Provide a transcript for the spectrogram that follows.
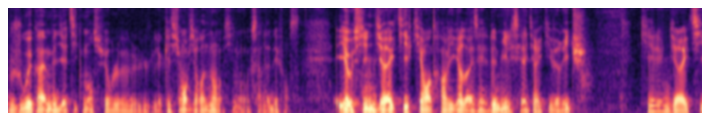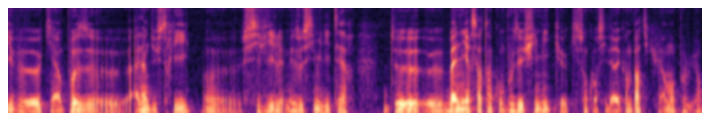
jouait quand même médiatiquement sur la question environnement sinon au sein de la défense. Et il y a aussi une directive qui est rentrée en vigueur dans les années 2000, c'est la directive REACH, qui est une directive qui impose à l'industrie civile, mais aussi militaire, de bannir certains composés chimiques qui sont considérés comme particulièrement polluants.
